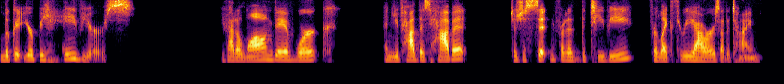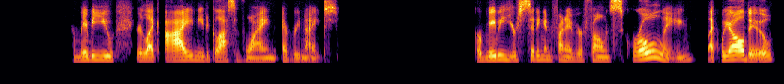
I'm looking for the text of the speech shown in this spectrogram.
Look at your behaviors. You've had a long day of work and you've had this habit to just sit in front of the TV for like three hours at a time. Or maybe you, you're like, I need a glass of wine every night. Or maybe you're sitting in front of your phone scrolling like we all do,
